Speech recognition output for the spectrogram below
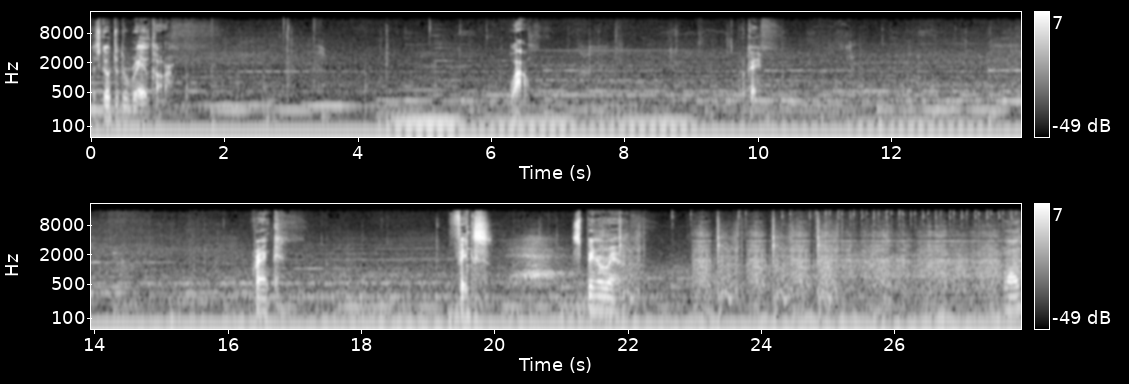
Let's go to the rail car. Okay. Crank. Fix. Spin around. Come on.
